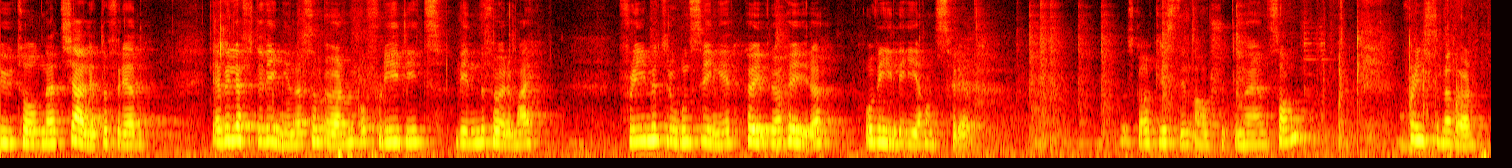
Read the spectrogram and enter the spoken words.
utholdenhet, kjærlighet og fred. Jeg vil løfte vingene som ørnen og fly dit vinden fører meg. Fly med troens vinger høyere og høyere og hvile i hans fred. Så skal Kristin avslutte med en sang. 'Fly som en ørn'.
